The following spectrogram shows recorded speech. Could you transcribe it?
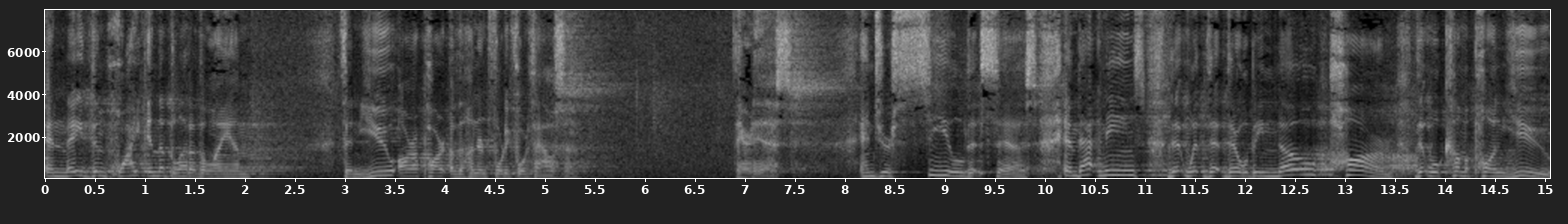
and made them white in the blood of the Lamb, then you are a part of the 144,000. There it is and you're sealed, it says. And that means that, that there will be no harm that will come upon you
